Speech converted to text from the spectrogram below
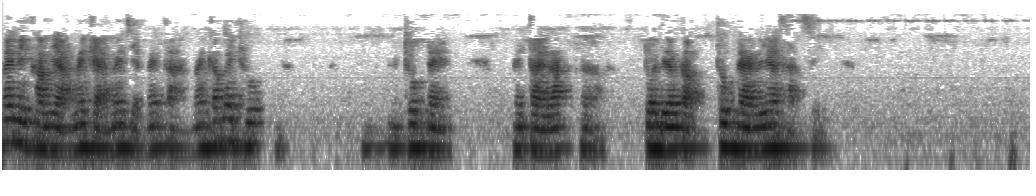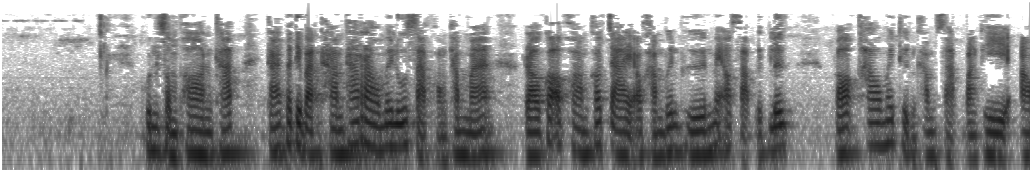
ไม่มีความอยากไม่แก่ไม่เจ็บไม่ตาย มันก็ไม่ทุกข์ ทุกข์ในในตายรักตัวเดียวกับทุกข์ในอริยสัจสี่คุณสมพรครับ การปฏิบัติธรรมถ้าเราไม่รู้ศัพท์ของธรรมะ เราก็เอาความเข้าใจเอาคำพื้นๆไม่เอาศัพท์ลึกๆ เพราะเข้าไม่ถึงคำศัพท์บางทีเอา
